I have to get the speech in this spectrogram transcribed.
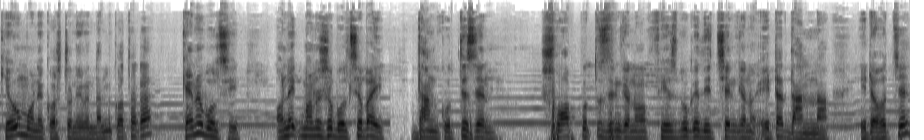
কেউ মনে কষ্ট নেবেন না। আমি কথাটা কেন বলছি? অনেক মানুষও বলছে, ভাই, দান করতেছেন। সোয়াপ করতেছেন কেন? ফেসবুকে দিচ্ছেন কেন? এটা দান না। এটা হচ্ছে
